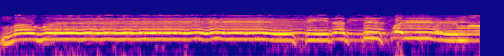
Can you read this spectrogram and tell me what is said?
مغفرت فرما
